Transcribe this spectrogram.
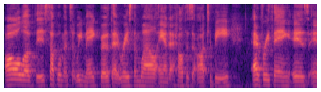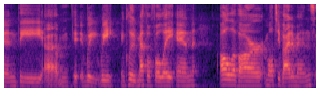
all of the supplements that we make, both at Raise Them Well and at Health as It Ought to Be, everything is in the, um, it- we, we include methylfolate in all of our multivitamins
